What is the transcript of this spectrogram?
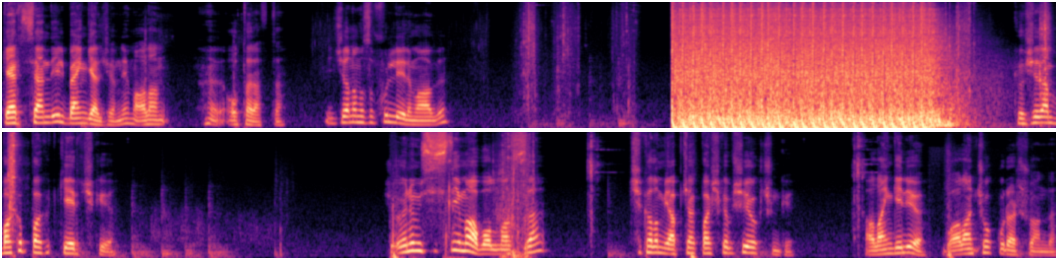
Gerçi sen değil ben geleceğim değil mi? Alan o tarafta. Canımızı fullleyelim abi. Köşeden bakıp bakıp geri çıkıyor. Şu önümü sisleyeyim abi olmazsa. Çıkalım yapacak başka bir şey yok çünkü. Alan geliyor. Bu alan çok vurar şu anda.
